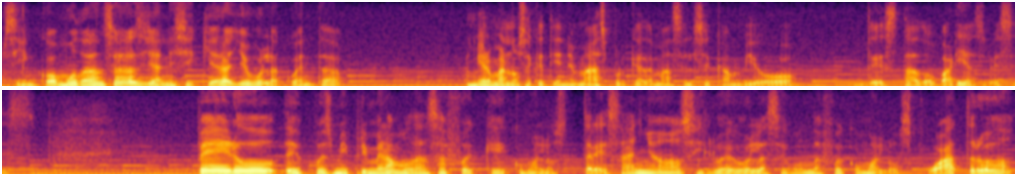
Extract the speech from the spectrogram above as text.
cinco mudanzas, ya ni siquiera llevo la cuenta. Mi hermano sé que tiene más porque además él se cambió de estado varias veces. Pero eh, pues mi primera mudanza fue que como a los tres años y luego la segunda fue como a los cuatro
